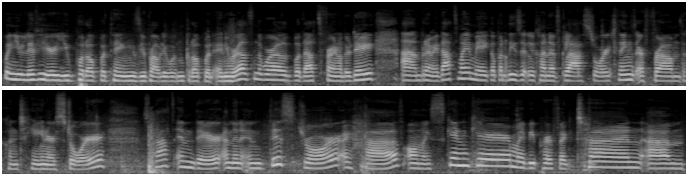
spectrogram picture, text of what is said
when you live here, you put up with things you probably wouldn't put up with anywhere else in the world, but that's for another day. Um, but anyway, that's my makeup. And these little kind of glass storage things are from the container store. So that's in there. And then in this drawer, I have all my skincare, my bPerfect Tan, um,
